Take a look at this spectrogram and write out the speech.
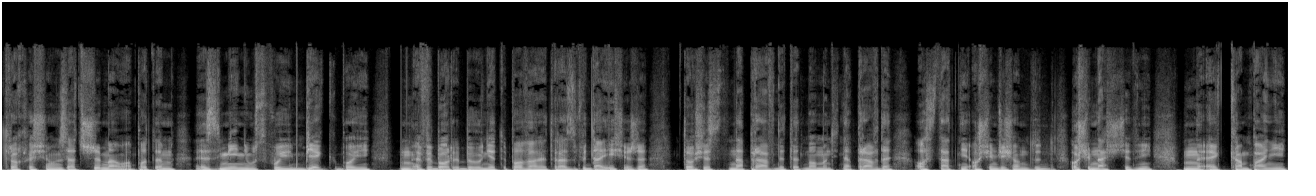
trochę się zatrzymał, a potem zmienił swój bieg, bo i wybory były nietypowe, ale teraz wydaje się, że to już jest naprawdę ten moment i naprawdę ostatnie 80, 18 dni kampanii.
